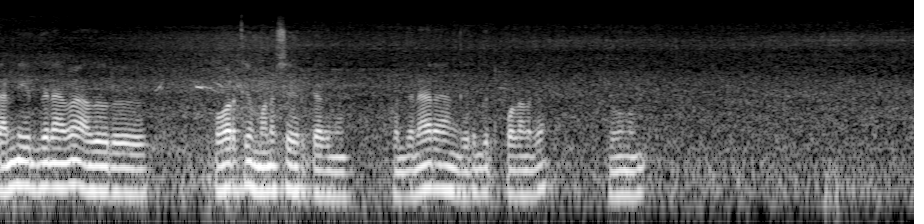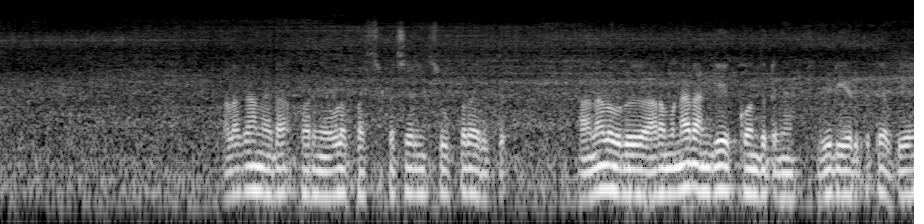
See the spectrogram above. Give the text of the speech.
தண்ணி இருந்தனாவே அது ஒரு போகிறக்கே மனசே இருக்காதுங்க. கொஞ்ச நேரம் அங்கே இருந்துட்டு போகலான்னு தான் தோணும். அழகான இடம். பாருங்கள் எவ்வளோ பச்சை பச்சைன்னு சூப்பராக இருக்குது அதனால் ஒரு அரை மணி நேரம் அங்கேயே உட்காந்துட்டுங்க வீடியோ எடுத்துகிட்டு அப்படியே.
